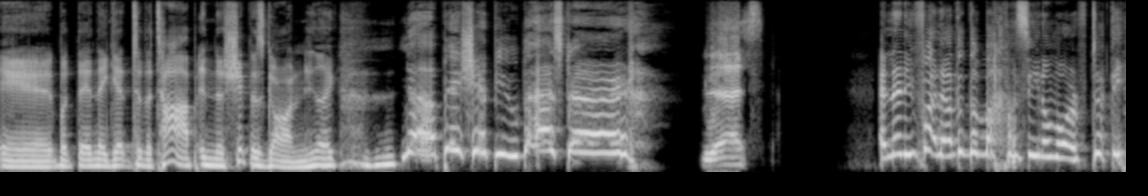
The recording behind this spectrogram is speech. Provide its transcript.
And but then they get to the top and the ship is gone. And you're like, no, Bishop, you bastard! Yes. And then you find out that the Mama Xenomorph took the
